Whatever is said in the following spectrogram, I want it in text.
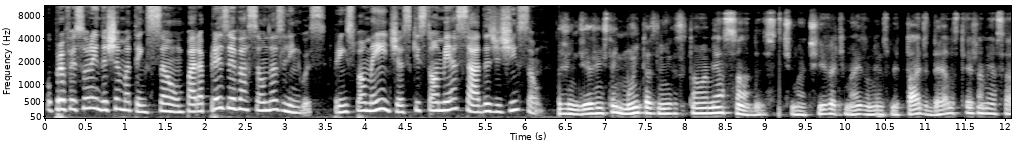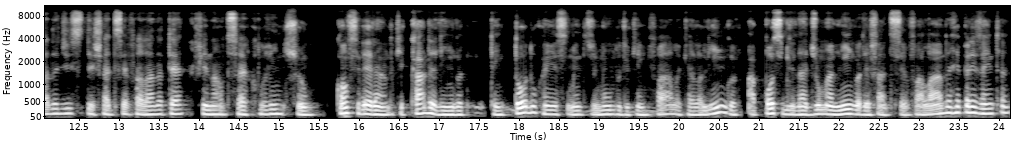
O professor ainda chama atenção para a preservação das línguas, principalmente as que estão ameaçadas de extinção. Hoje em dia a gente tem muitas línguas que estão ameaçadas. A estimativa é que mais ou menos metade delas esteja ameaçada de deixar de ser falada até o final do século XXI. Considerando que cada língua tem todo o conhecimento de mundo de quem fala aquela língua, a possibilidade de uma língua deixar de ser falada representa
